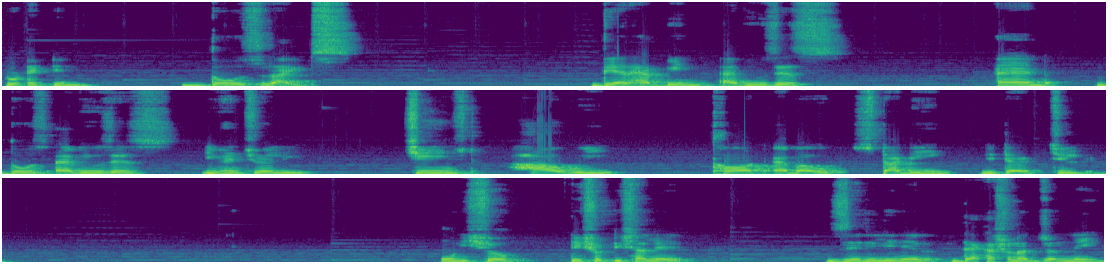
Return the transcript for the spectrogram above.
protecting those rights, there have been abuses and those abuses eventually changed how we thought about studying retired children উনিশশো তেষট্টি সালে জেরিলিনের দেখাশোনার জন্যেই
